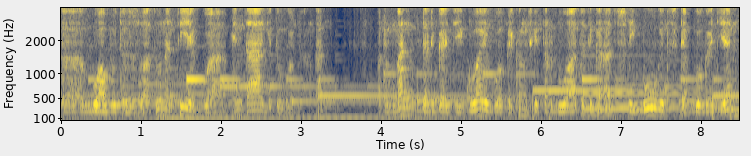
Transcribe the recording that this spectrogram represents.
uh, gue butuh sesuatu nanti ya gue minta gitu gue bilang kan. Palingan dari gaji gue ya gue pegang sekitar 2 atau 300 ribu gitu setiap gue gajian.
